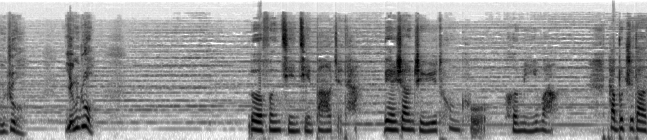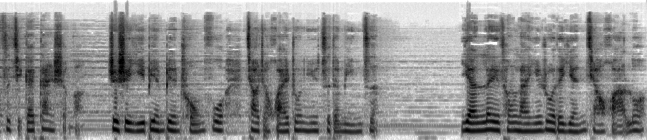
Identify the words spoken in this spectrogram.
莹若，莹若，洛风紧紧抱着她，脸上止于痛苦和迷惘。他不知道自己该干什么，只是一遍遍重复叫着怀中女子的名字。眼泪从蓝一若的眼角滑落，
